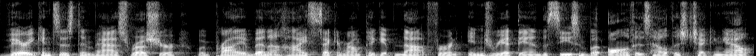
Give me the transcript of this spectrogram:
Very consistent pass rusher. Would probably have been a high second round pick if not for an injury at the end of the season, but all of his health is checking out.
